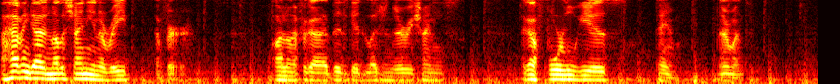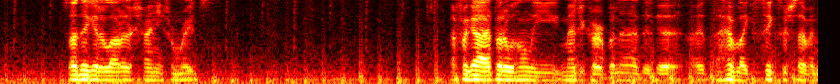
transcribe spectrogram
I haven't got another shiny in a raid ever. Oh no, I forgot. I did get legendary shinies. I got four Lugias. Damn, never mind. So I did get a lot of shiny from raids. I forgot. I thought it was only Magikarp, but then I did get. I have like six or seven.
